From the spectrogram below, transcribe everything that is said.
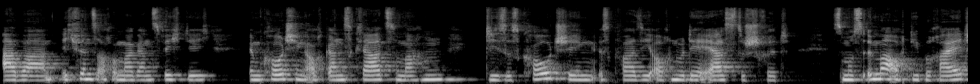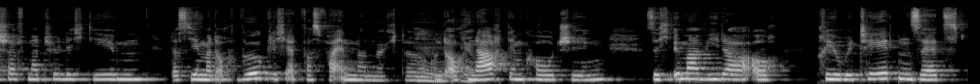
Aber ich finde es auch immer ganz wichtig, im Coaching auch ganz klar zu machen, dieses Coaching ist quasi auch nur der erste Schritt. Es muss immer auch die Bereitschaft natürlich geben, dass jemand auch wirklich etwas verändern möchte mhm, und auch ja. nach dem Coaching sich immer wieder auch Prioritäten setzt,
